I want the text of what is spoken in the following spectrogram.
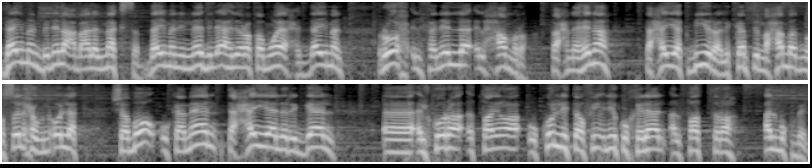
دايما بنلعب على المكسب دايما النادي الأهلي رقم واحد دايما روح الفانيلا الحمراء. فإحنا هنا تحية كبيرة للكابتن محمد مصلحي وبنقول لك شابوه وكمان تحية لرجال آه، الكرة الطايرة وكل التوفيق ليكم خلال الفترة المقبلة.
